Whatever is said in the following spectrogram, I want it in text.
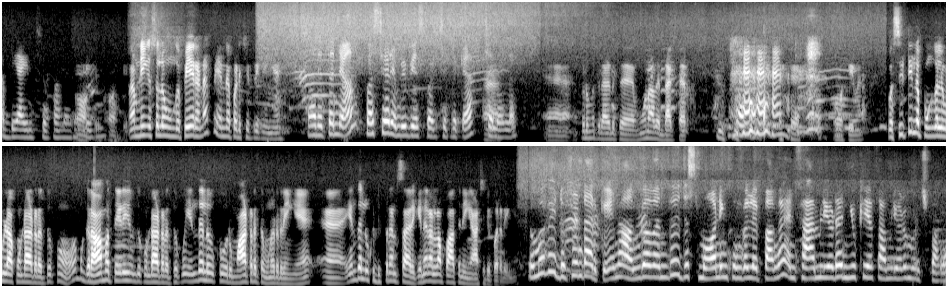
அப்படி ஆயிடுச்சு போல நீங்க சொல்லுங்க உங்க பேர் என்ன? என்ன படிச்சிட்டு இருக்கீங்க? நான் ரித்தன்யா. ஃபர்ஸ்ட் இயர் எம்பிபிஎஸ் படிச்சுட்டு இருக்கேன். சென்னையில் குடும்பத்துல அடுத்த மூணாவது டாக்டர். ஓகே மேம். இப்போ சிட்டில பொங்கல் விழா கொண்டாடுறதுக்கும் கிராம தேடி வந்து கொண்டாடுறதுக்கும் எந்த அளவுக்கு ஒரு மாற்றத்தை உணர்றீங்க? எந்த அளவுக்கு டிஃபரன்ஸா இருக்கு? என்னெல்லாம் பார்த்து நீங்க ஆச்சரியப்படுறீங்க? ரொம்பவே டிஃப்ரெண்ட்டாக இருக்குது ஏன்னா அங்கே வந்து ஜஸ்ட் மார்னிங் பொங்கல் வைப்பாங்க அண்ட் ஃபேமிலியோட நியூக்ளியர் ஃபேமிலியோட முடிச்சுப்பாங்க.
